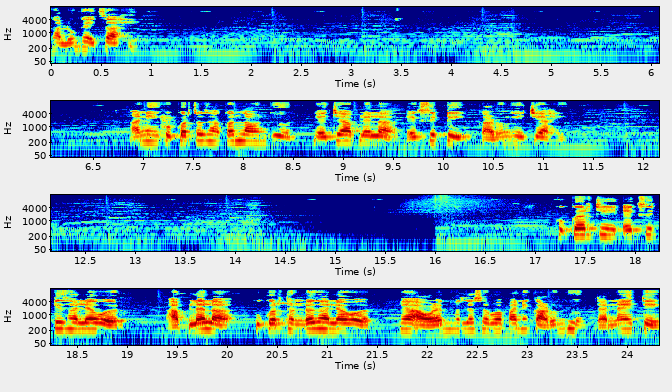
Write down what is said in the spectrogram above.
घालून घ्यायचं आहे. आणि कुकरचं झाकण लावून घेऊन याची आपल्याला एक सिट्टी काढून घ्यायची आहे. कुकरची एक सिट्टी झाल्यावर आपल्याला कुकर थंड झाल्यावर ह्या आवळ्यांमधलं सर्व पाणी काढून घेऊन त्यांना येथे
